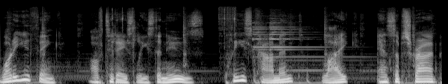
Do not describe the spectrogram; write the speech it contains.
What do you think of today's Lisa news? Please comment, like, and subscribe.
